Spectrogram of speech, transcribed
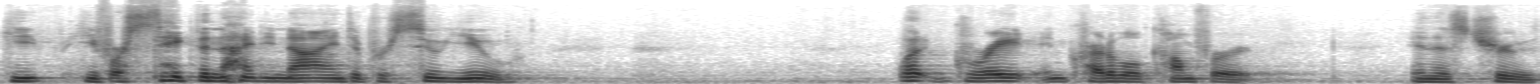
he, he forsake the 99 to pursue you. What great, incredible comfort in this truth.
